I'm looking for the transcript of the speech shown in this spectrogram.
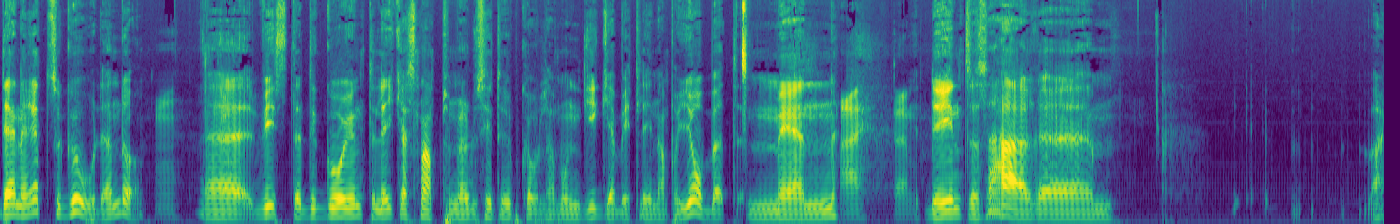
Den är rätt så god ändå. Mm. Eh, visst, det går ju inte lika snabbt som när du sitter uppkopplad på en gigabitlina på jobbet, men Nej, det är inte så här eh, vad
